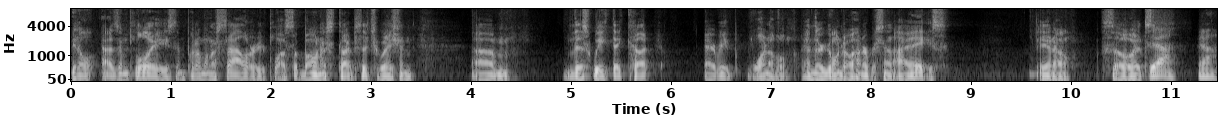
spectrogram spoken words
you know as employees and put them on a salary plus a bonus type situation. Um, this week they cut every one of them, and they're going to 100% IAs. You know, so it's yeah. Yeah.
